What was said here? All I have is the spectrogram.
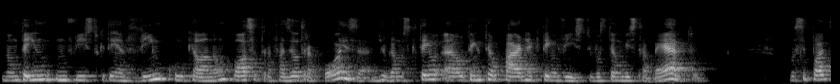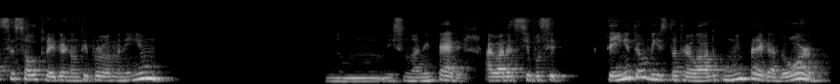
não tem um visto que tenha vínculo, que ela não possa fazer outra coisa, digamos que tem, eu tenho teu partner que tem o visto e você tem um visto aberto, você pode ser solo trader, não tem problema nenhum. Não, isso nada impede. Agora, se você tem o teu visto atrelado com um empregador,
